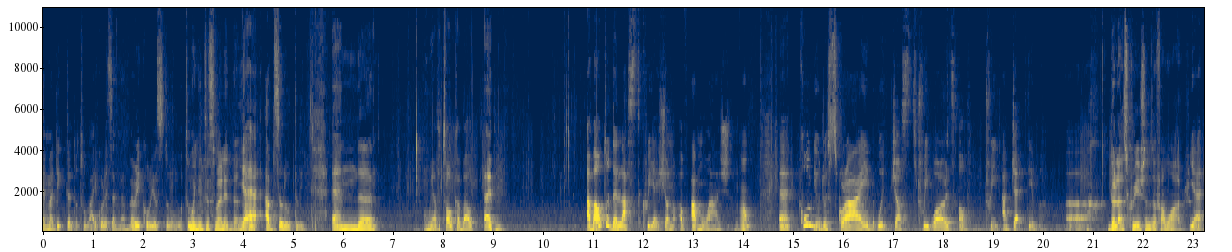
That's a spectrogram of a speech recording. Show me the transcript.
I'm addicted to licorice and I'm very curious to, to We need to smell it then. Yeah, absolutely. And uh, we have talked about um, about the last creation of Amouage. No? Uh, could you describe with just three words of three adjectives? Uh, the last creations of Amouage? Yeah.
